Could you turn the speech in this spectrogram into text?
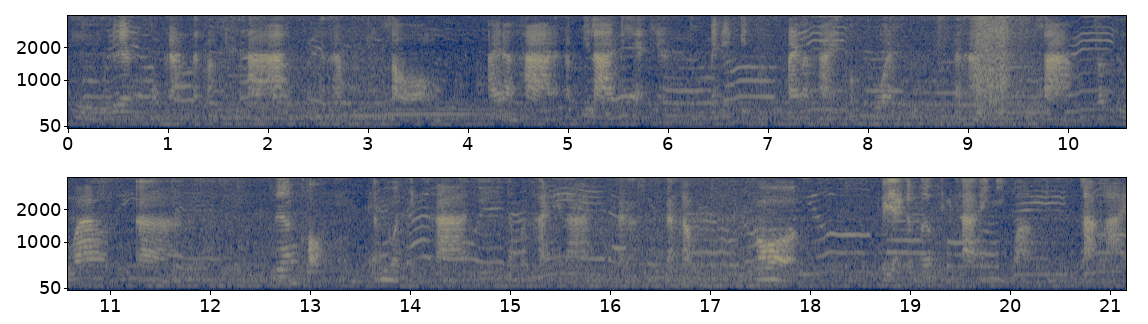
คือเรื่องของการจัดวางสินค้านะครับสองป้ายราคานะครับที่ร้านเนี่ยยังไม่ได้ปิดป้ายราคาครบถ้วนนะครับสามก็คือว่าเอ่อเรื่องของจำนวนสินค้าที่นำมาขายในร้านนะครับก็ คืออยากจะเพิ่มสินค้าให้มีความหลากหลาย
